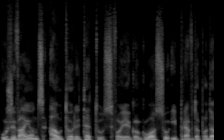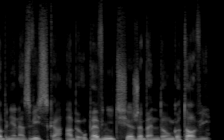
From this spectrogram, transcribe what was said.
używając autorytetu swojego głosu i prawdopodobnie nazwiska, aby upewnić się, że będą gotowi.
